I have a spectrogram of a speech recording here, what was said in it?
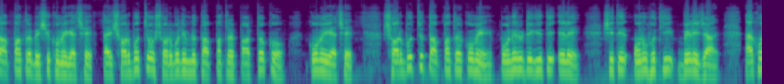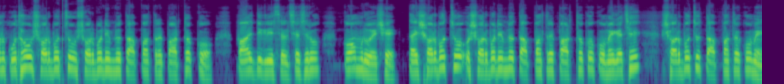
তাপমাত্রা বেশি কমে গেছে। তাই সর্বোচ্চ ও সর্বনিম্ন তাপমাত্রার পার্থক্য কমে গেছে। সর্বোচ্চ তাপমাত্রা কমে পনেরো ডিগ্রিতে এলে শীতের অনুভূতি বেড়ে যায়। এখন কোথাও সর্বোচ্চ ও সর্বনিম্ন তাপমাত্রার পার্থক্য পাঁচ ডিগ্রি সেলসিয়াসেরও কম রয়েছে। তাই সর্বোচ্চ ও সর্বনিম্ন তাপমাত্রার পার্থক্য কমে গেছে। সর্বোচ্চ তাপমাত্রা কমে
